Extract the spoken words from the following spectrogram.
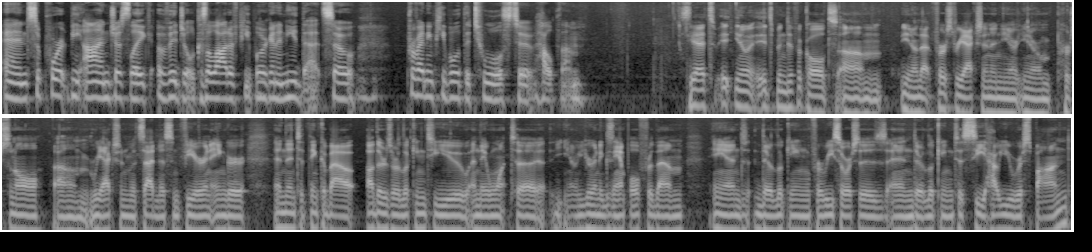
and support beyond just like a vigil because a lot of people are going to need that. So. Mm-hmm providing people with the tools to help them. Yeah, it's it, you know it's been difficult. Um, you know that first reaction and your you know personal um, reaction with sadness and fear and anger, and then to think about others are looking to you and they want to you know you're an example for them and they're looking for resources and they're looking to see how you respond.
